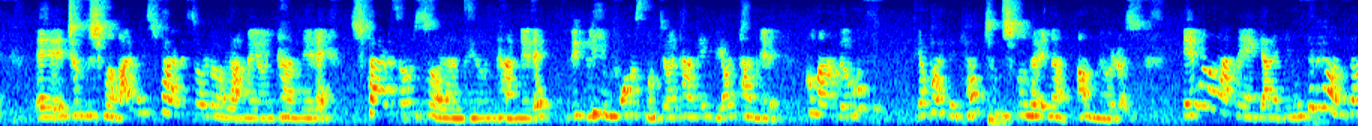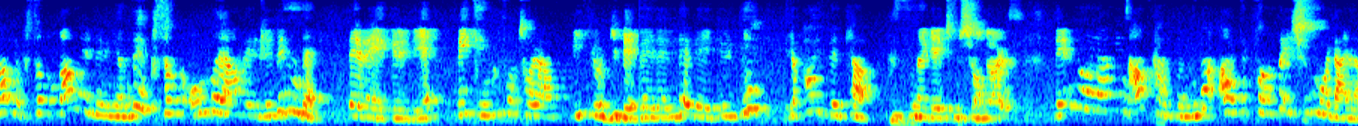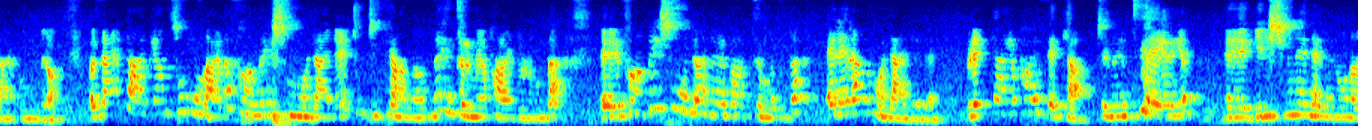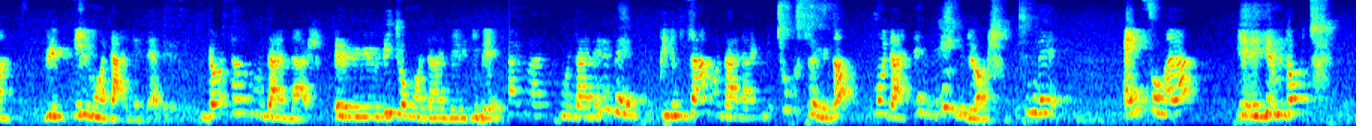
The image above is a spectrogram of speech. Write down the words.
e, çalışmalar ve süpervizörlü öğrenme yöntemleri, süpervizörsüz öğrenme yöntemleri, re- reinforcement yöntemleri yöntemleri kullandığımız yapay zeka çalışmalarını anlıyoruz. Derin öğrenmeye geldiğimizde biraz daha yapısal olan verilerin yanında yapısal olmayan verilerin de devreye girdiği, metin, fotoğraf, video gibi verilerin devreye girdiği yapay zeka kısmına geçmiş oluyoruz. Derin öğrenmenin alt katmanında artık foundation modeller bulunuyor. Özellikle IBM son yıllarda foundation modellere çok ciddi anlamda yatırım yapar durumda. E, foundation modellere baktığımızda LLM modelleri, üretken yapay zeka, generatif AI'ın e, gelişimine neden olan büyük dil modelleri, görsel modeller, e, video modelleri gibi modelleri ve bilimsel modeller gibi çok sayıda model devreye giriyor. Şimdi en son olarak e, 24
